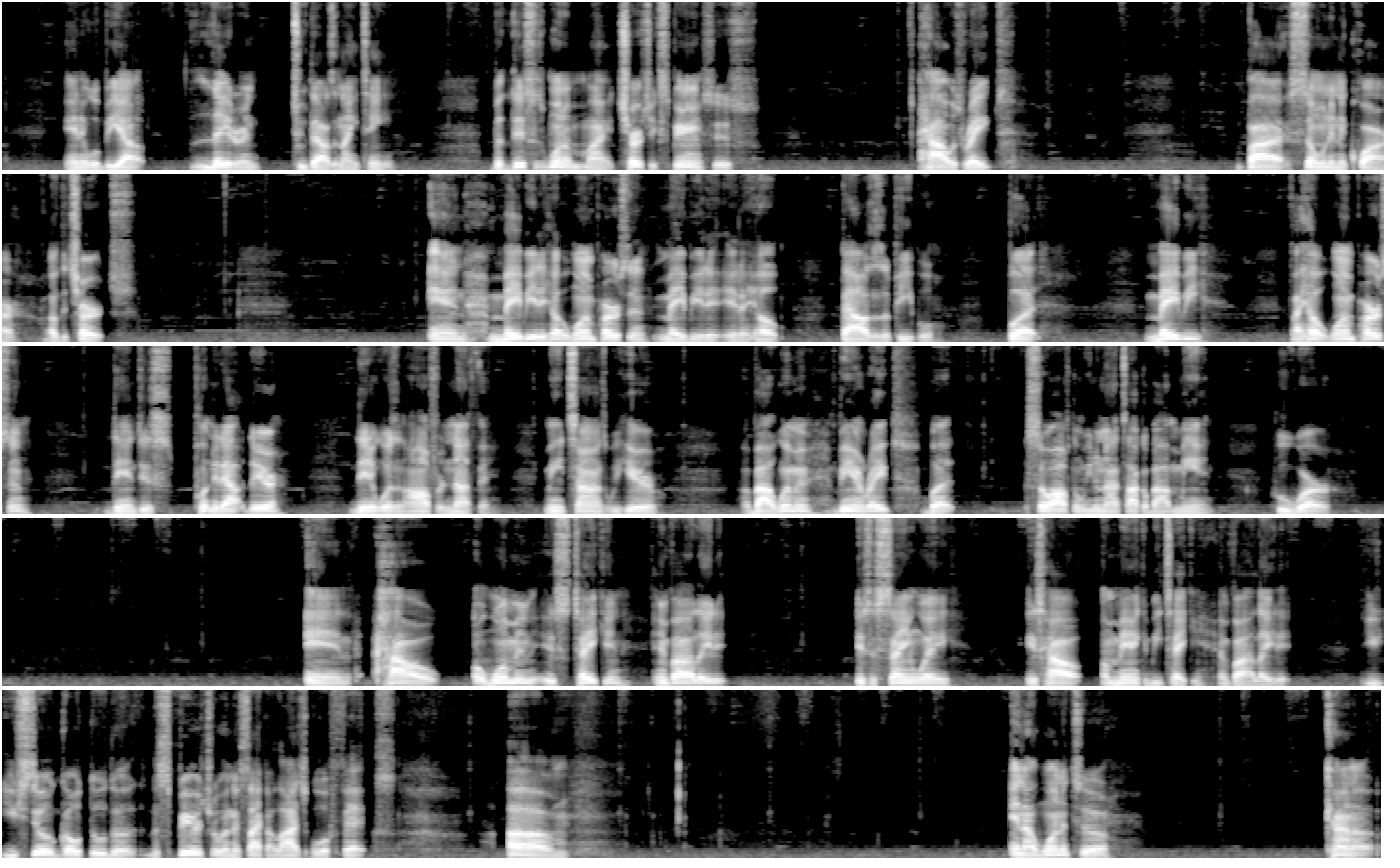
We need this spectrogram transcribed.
and it will be out later in 2019. But this is one of my church experiences how I was raped by someone in the choir of the church. And maybe it'll help one person, maybe it'll, it'll help thousands of people. But maybe if I help one person, then just putting it out there, then it wasn't all for nothing. Many times we hear about women being raped, but so often we do not talk about men who were. And how a woman is taken and violated is the same way as how a man can be taken and violated you, you still go through the, the spiritual and the psychological effects. Um, and I wanted to kind of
